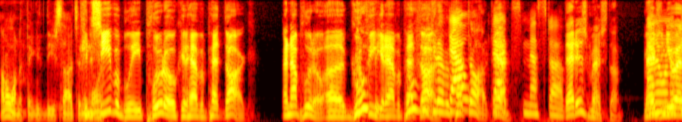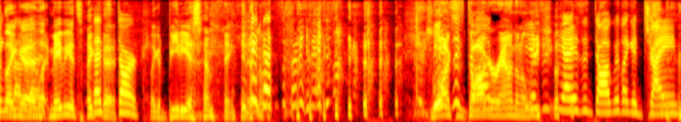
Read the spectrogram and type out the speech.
I don't want to think of these thoughts anymore. Conceivably, Pluto could have a pet dog. Uh, not Pluto. Uh, Goofy, Goofy. could have a pet Goofy dog. could have a That- pet dog. That's messed up. That is messed up. Imagine you had like a like, maybe it's like That's a dark. like a BDSM thing. You know, That's what it is. He walks his dog, around on a has- leash. yeah, he has a dog with like a giant,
